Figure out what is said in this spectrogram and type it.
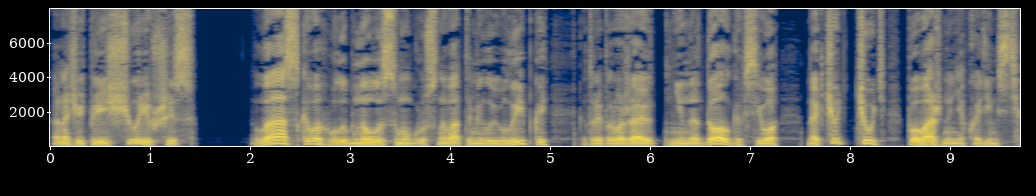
Она, чуть прищурившись, ласково улыбнулась ему грустновато милой улыбкой, которой провожают ненадолго всего, на чуть-чуть по важной необходимости.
